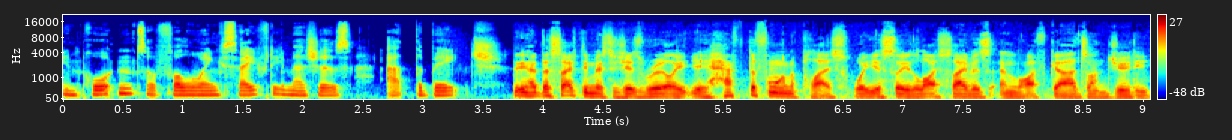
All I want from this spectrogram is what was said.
importance of following safety measures at the beach. You know, the safety message is really you have to find a place where you see lifesavers and lifeguards on duty.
